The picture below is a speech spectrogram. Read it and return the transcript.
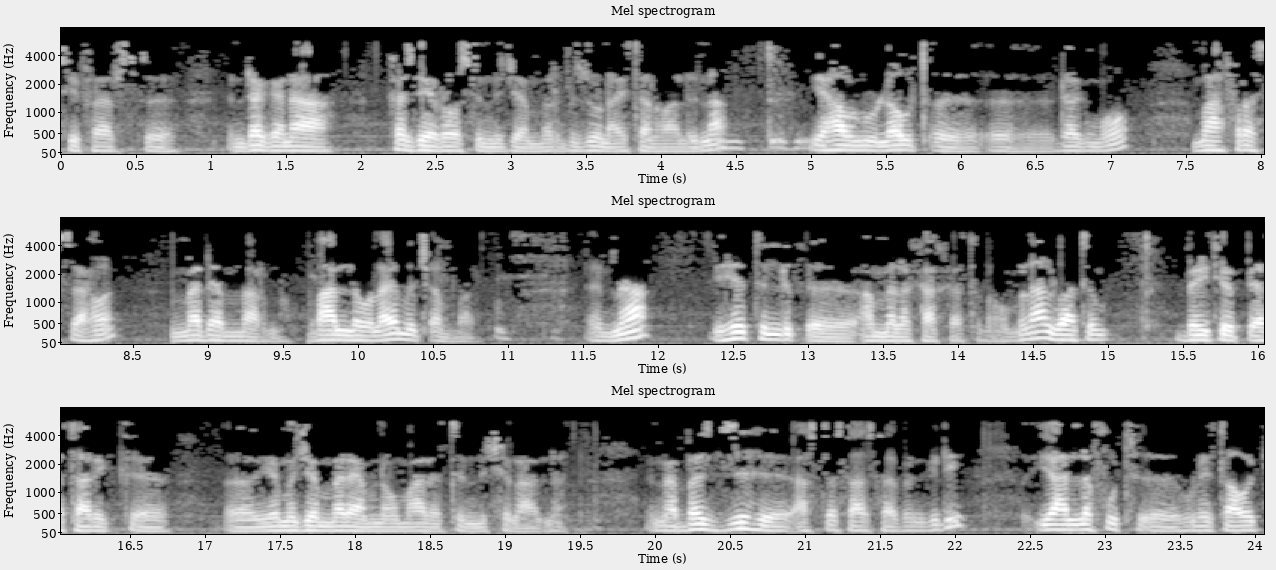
ሲፈርስ እንደገና ከዜሮ ስንጀምር ብዙን አይተነዋል እና የአሁኑ ለውጥ ደግሞ ማፍረስ ሳይሆን መደመር ነው፣ ባለው ላይ መጨመር እና ይሄ ትልቅ አመለካከት ነው። ምናልባትም በኢትዮጵያ ታሪክ የመጀመሪያም ነው ማለት እንችላለን እና በዚህ አስተሳሰብ እንግዲህ ያለፉት ሁኔታዎች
